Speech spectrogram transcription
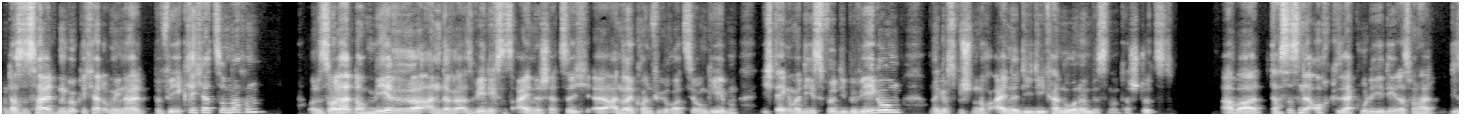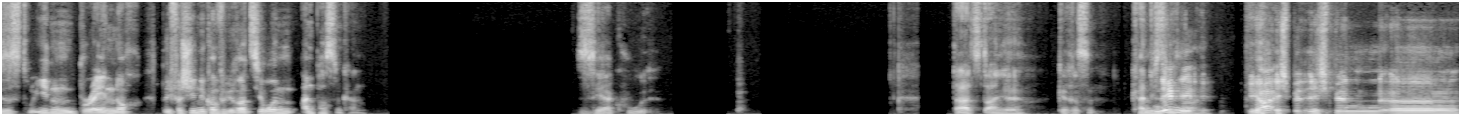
Und das ist halt eine Möglichkeit, um ihn halt beweglicher zu machen. Und es soll halt noch mehrere andere, also wenigstens eine, schätze ich, äh, andere Konfigurationen geben. Ich denke mal, dies für die Bewegung. Und dann gibt es bestimmt noch eine, die die Kanone ein bisschen unterstützt. Aber das ist eine auch sehr coole Idee, dass man halt dieses Druiden-Brain noch durch verschiedene Konfigurationen anpassen kann. Sehr cool. Da hat's Daniel gerissen. Kann ich Nee, so nee. sagen. Ja, ich bin, ich bin, äh,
